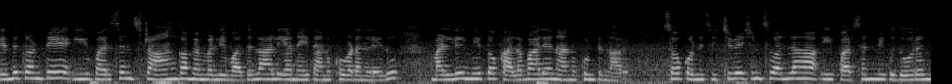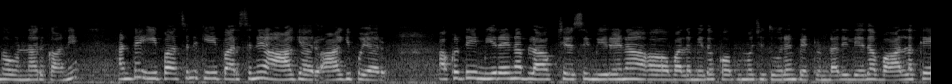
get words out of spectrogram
ఎందుకంటే ఈ పర్సన్ స్ట్రాంగ్గా మిమ్మల్ని వదలాలి అని అయితే అనుకోవడం లేదు. మళ్ళీ మీతో కలవాలి అని అనుకుంటున్నారు. సో కొన్ని సిచ్యువేషన్స్ వల్ల ఈ పర్సన్ మీకు దూరంగా ఉన్నారు కానీ అంటే ఈ పర్సన్కి ఈ పర్సనే ఆగారు ఆగిపోయారు. ఒకటి మీరైనా బ్లాక్ చేసి మీరైనా వాళ్ళ మీద కోపం వచ్చి దూరం పెట్టుండాలి. లేదా వాళ్ళకే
